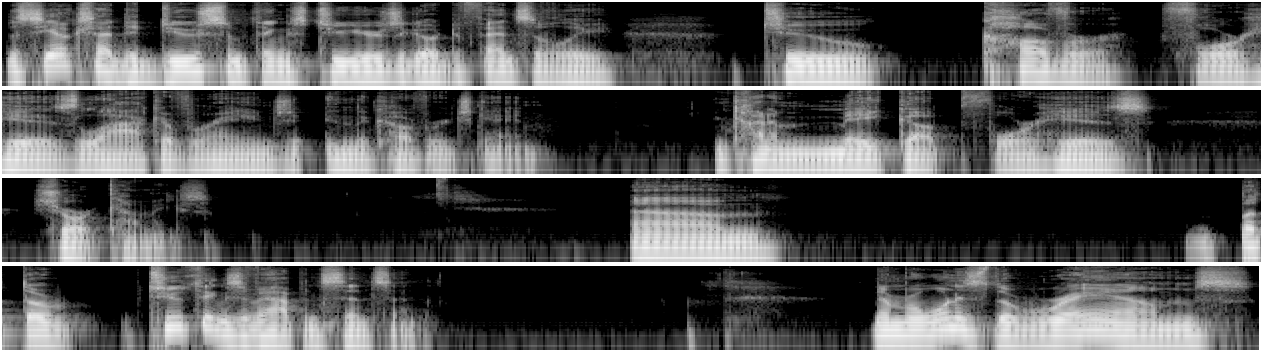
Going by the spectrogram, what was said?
the Seahawks had to do some things two years ago defensively to cover for his lack of range in the coverage game and kind of make up for his shortcomings. Um, but the two things have happened since then. Number one is the Rams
